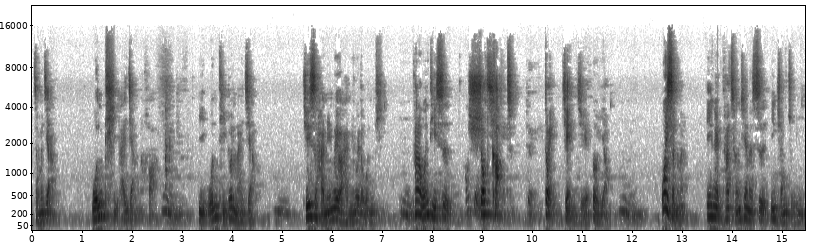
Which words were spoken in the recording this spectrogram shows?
怎么讲文体来讲的话，嗯，以文体论来讲，嗯，其实海明威有海明威的文体，嗯，他的文体是 shortcut。对对，简洁扼要。嗯，为什么呢？因为它呈现的是英雄主义。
